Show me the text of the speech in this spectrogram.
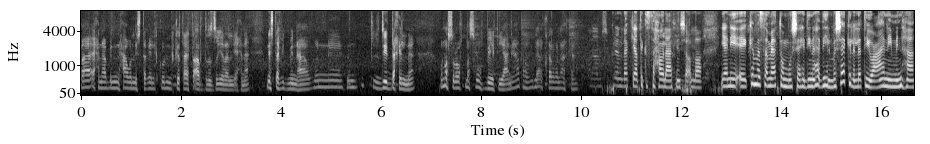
فإحنا بنحاول نستغل كل قطعة أرض الصغيرة اللي إحنا نستفيد منها ونزيد دخلنا ونصرف مصروف بيتي يعني هذا لا أكثر ولا أقل. شكرا لك. يعطيك الصحة والعافية إن شاء الله. يعني آه، كما سمعتم مشاهدينا هذه المشاكل التي يعاني منها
